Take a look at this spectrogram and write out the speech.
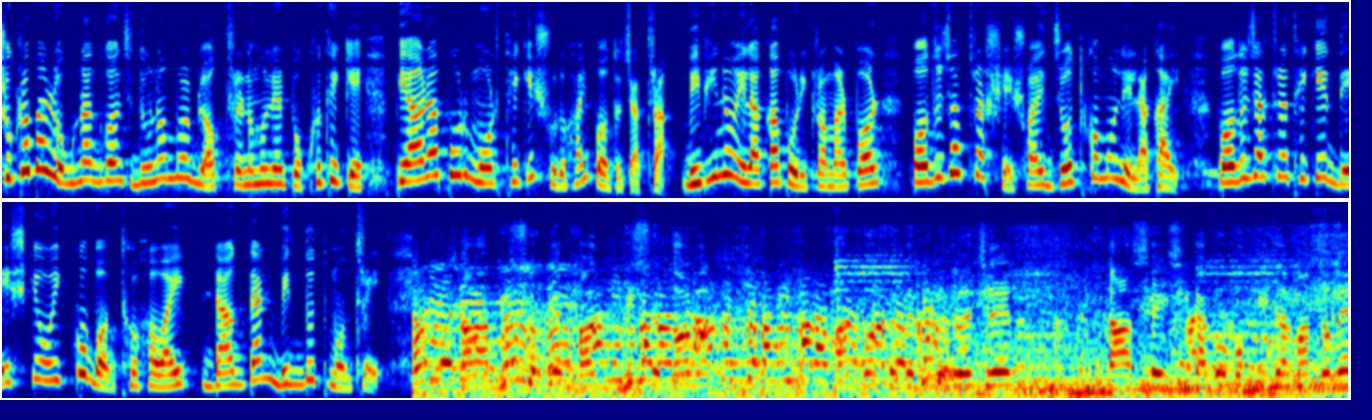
শুক্রবার রঘুনাথগঞ্জ দু নম্বর ব্লক তৃণমূলের পক্ষ থেকে পেয়ারাপুর মোড় থেকে শুরু হয় পদযাত্রা। বিভিন্ন এলাকা পরিক্রমার পর পদযাত্রা শেষ হয় জোতকমল এলাকায়। পদযাত্রা থেকে দেশকে ঐক্যবদ্ধ হওয়ায় ডাক দেন বিদ্যুৎ মন্ত্রী। ভারতবর্ষকে সেই শিকাগো বক্তৃতার মাধ্যমে।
